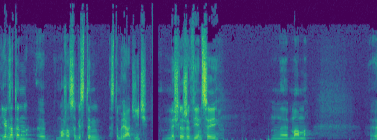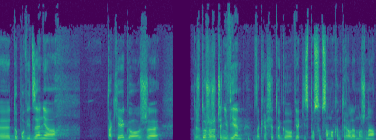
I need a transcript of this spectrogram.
Jak zatem można sobie z tym, z tym radzić? Myślę, że więcej mam do powiedzenia takiego, że, że dużo rzeczy nie wiemy w zakresie tego, w jaki sposób samokontrolę można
